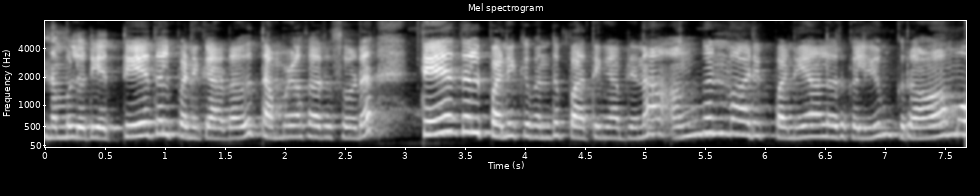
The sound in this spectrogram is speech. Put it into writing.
நம்மளுடைய தேர்தல் பணிக்கு அதாவது தமிழக அரசோட தேர்தல் பணிக்கு வந்து பார்த்திங்க அப்படின்னா அங்கன்வாடி பணியாளர்களையும் கிராம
